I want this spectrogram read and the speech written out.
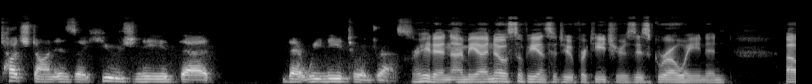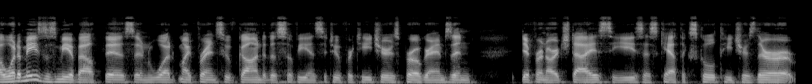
touched on is a huge need that that we need to address. Great, and I mean, I know Sophia Institute for Teachers is growing, and uh, what amazes me about this, and what my friends who've gone to the Sophia Institute for Teachers programs in different archdioceses as Catholic school teachers, they're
